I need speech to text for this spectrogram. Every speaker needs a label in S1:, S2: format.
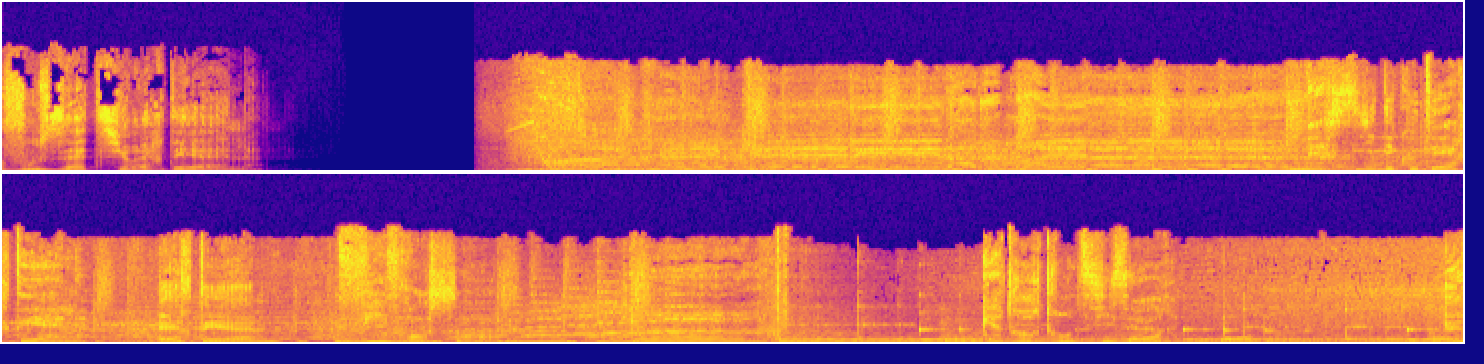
S1: vous êtes sur RTL.
S2: Merci d'écouter RTL.
S1: RTL, vivre ensemble.
S2: 4h30, 6h.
